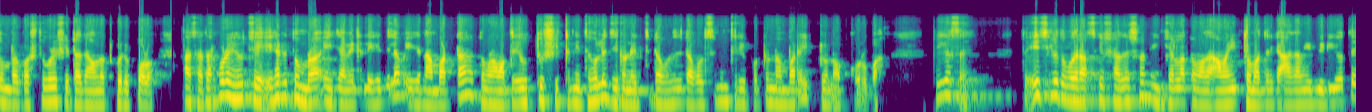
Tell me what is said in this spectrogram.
তোমরা কষ্ট করে সেটা ডাউনলোড করে পড়ো। আচ্ছা তারপরে হচ্ছে এখানে তোমরা, এই যে আমি এটা লিখে দিলাম, এই যে নাম্বারটা তোমরা আমাদের উত্তর শিটটা নিতে হলে zero eight double six double seven three four two নাম্বারে একটু নক করবা। ঠিক আছে? তো এই ছিল তোমাদের আজকের সাজেশন ইনশাল্লাহ তোমাদের আমি তোমাদেরকে আগামী ভিডিওতে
